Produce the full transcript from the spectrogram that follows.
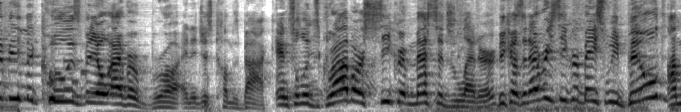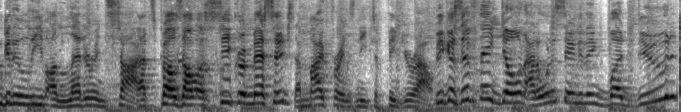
gonna be the coolest video ever, bruh, and it just comes back. And so let's grab our secret message letter because in every secret base we build, I'm gonna leave a letter inside that spells out a secret message that my friends need to figure out. Because if they don't, I don't want to say anything, but dude,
